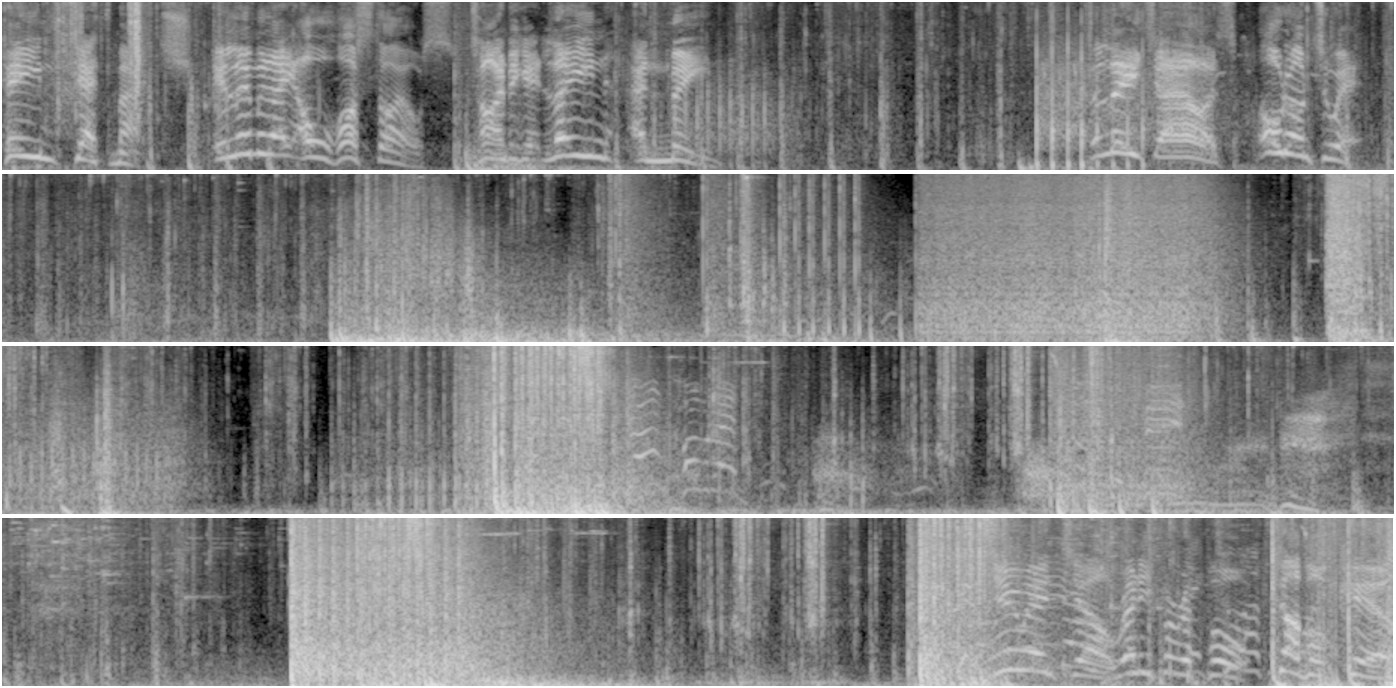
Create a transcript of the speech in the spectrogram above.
Team deathmatch. Eliminate all hostiles. Time to get lean and mean. The lead's ours. Hold on to it. Intel, ready for report. Double kill.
